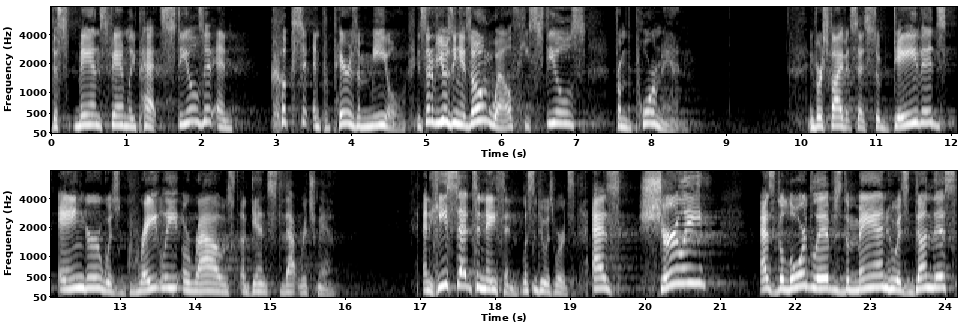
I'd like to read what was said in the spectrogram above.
This man's family pet steals it and cooks it and prepares a meal. Instead of using his own wealth, he steals from the poor man. In verse 5, it says So David's anger was greatly aroused against that rich man. And he said to Nathan, listen to his words, As surely as the Lord lives, the man who has done this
